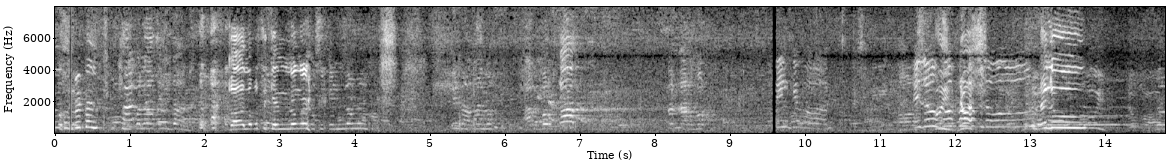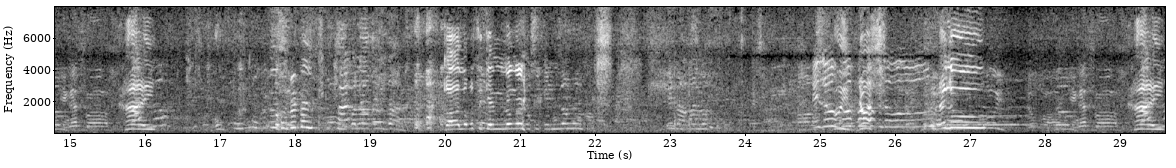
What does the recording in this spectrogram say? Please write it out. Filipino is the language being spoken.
Overnight! Pala kayo dyan. Kala ko si Ken lang eh. Si Ken lang eh. Eh, nakala. Ano? Arbor Cup! Ang Arbor Thank you, Mom. Hello, Uy, Papa Flo! Hello! Ingat po. Hi! Overnight! Pala kayo dyan. Kala ko si Ken lang eh. Si Ken lang eh. Eh, nakala. Ano? Hello, Uy, Papa Flo! Hello! Hello! Ingat po. Hi!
